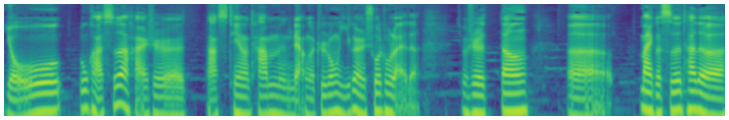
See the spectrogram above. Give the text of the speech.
由卢卡斯还是达斯汀他们两个之中一个人说出来的，就是当呃麦克斯他的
